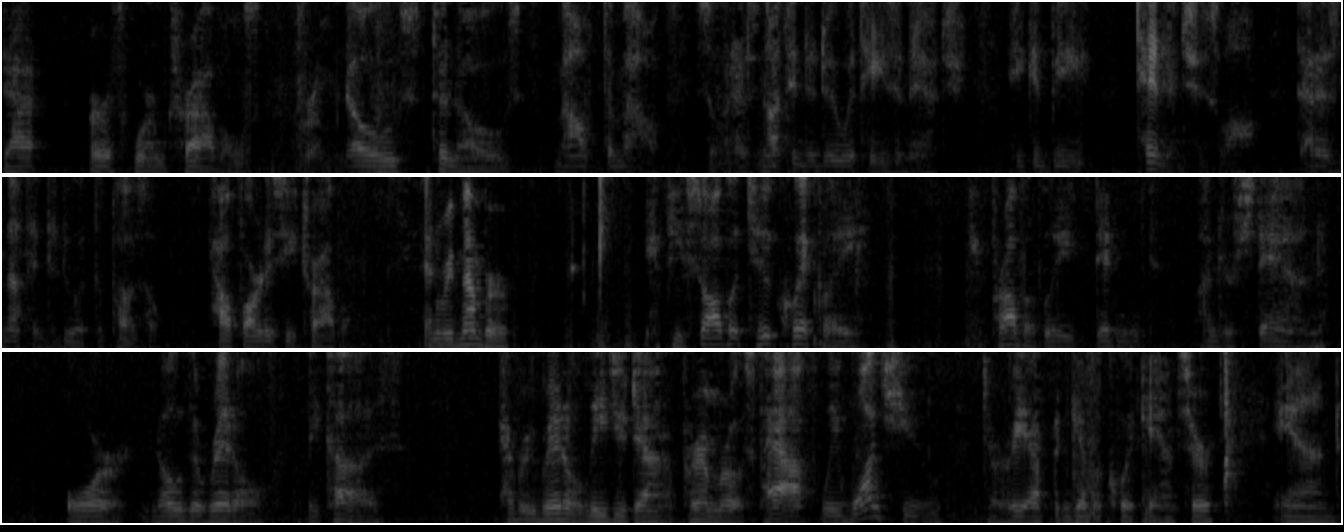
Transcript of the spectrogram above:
that earthworm travels from nose to nose, mouth to mouth. So it has nothing to do with he's an inch. He could be 10 inches long. That has nothing to do with the puzzle. How far does he travel? And remember, if you solve it too quickly, you probably didn't understand or know the riddle because every riddle leads you down a primrose path. We want you to hurry up and give a quick answer, and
